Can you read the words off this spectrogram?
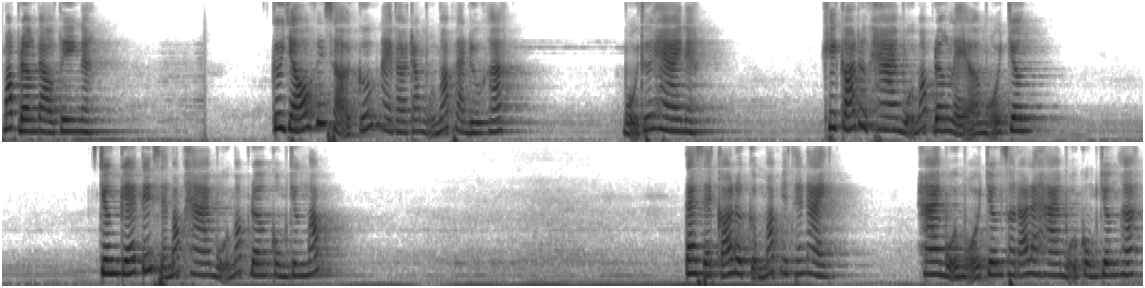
Móc đơn đầu tiên nè cứ giấu cái sợi cước này vào trong mũi móc là được hả? Mũi thứ hai nè. Khi có được hai mũi móc đơn lẻ ở mỗi chân chân kế tiếp sẽ móc hai mũi móc đơn cùng chân móc. Ta sẽ có được cụm móc như thế này. Hai mũi mỗi chân, sau đó là hai mũi cùng chân ha.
